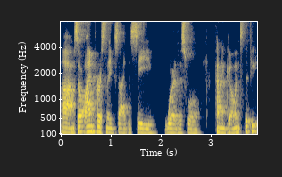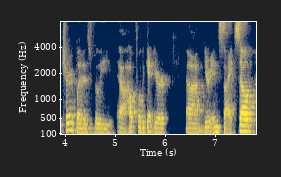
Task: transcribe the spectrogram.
Um, so I'm personally excited to see where this will kind of go into the future, but it's really uh, helpful to get your uh, your insight. So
